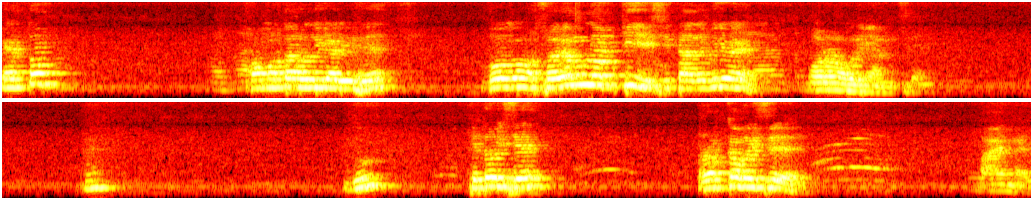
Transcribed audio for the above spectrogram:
এত ক্ষমতার অধিকারী যে স্বয়ং লক্ষ্মী সীতা দেবীর বরণ করে আনছে। খেতে হয়েছে রক্ষা পাইছে? পায় নাই।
